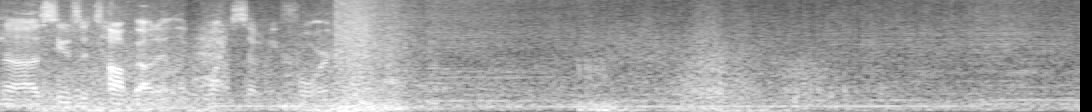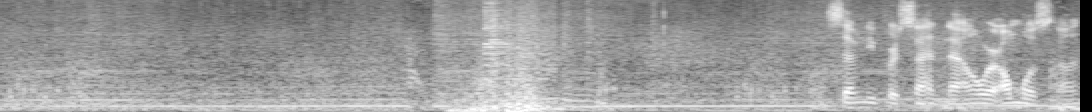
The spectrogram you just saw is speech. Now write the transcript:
Nah, it seems to top out at like 174. Seventy percent now. We're almost done.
